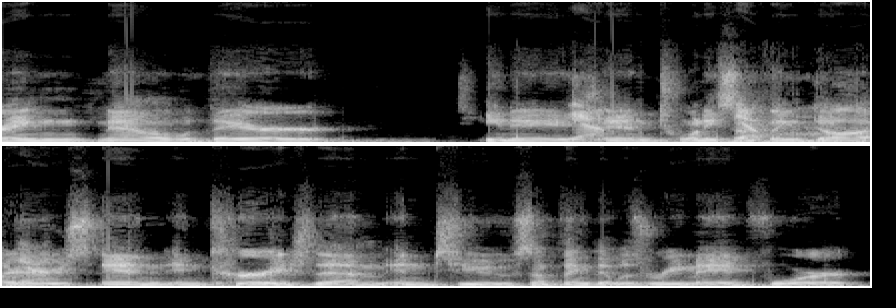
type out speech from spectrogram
bring now their teenage Yeah. and 20 something Yep. daughters and encourage them into something that was remade for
